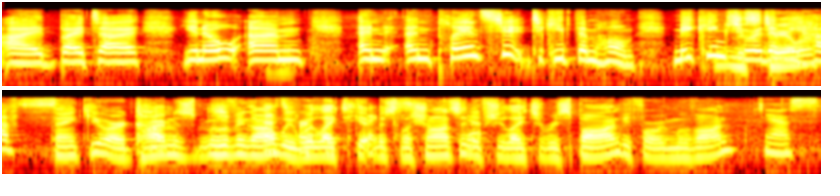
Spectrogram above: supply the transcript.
Uh, but, uh, you know, um, and, and plans to, to keep them home, making Ms. sure that we have. Thank you. Our time is moving on. That's We would like to get perfect. Ms. LaChance Yep. if she'd like to respond before we move on. Yes.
